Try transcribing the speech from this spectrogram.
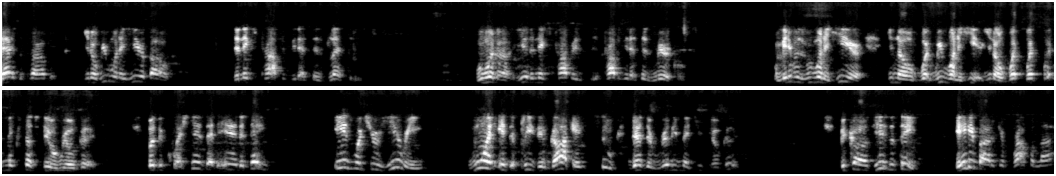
That is the problem. You know, we want to hear about the next prophecy that says blessings. We want to hear the next prophecy, prophecy that says miracles. Many of us, we want to hear, you know, what we want to hear, you know, what, what, what makes us feel real good. But the question is at the end of the day, is what you're hearing, one, is it pleasing God? And two, does it really make you feel good? Because here's the thing anybody can prophesy.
